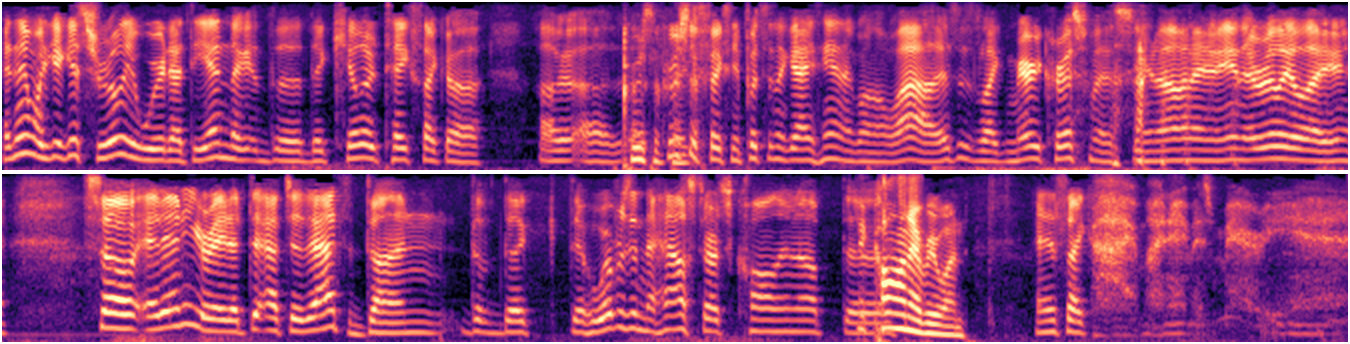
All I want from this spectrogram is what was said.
And then when it gets really weird at the end, the the, the killer takes like a a, a, a Crucifix. crucifix and he puts it in the guy's hand. I'm going, wow, this is like Merry Christmas, you know what I mean? They're really like. So at any rate, after that's done, the, the the whoever's in the house starts calling up the. They're calling everyone. And it's like, hi, my name is Mary Ann.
